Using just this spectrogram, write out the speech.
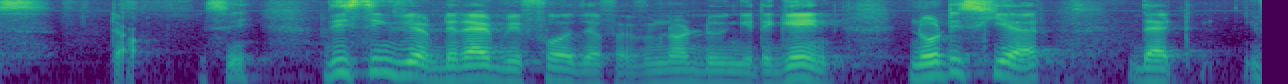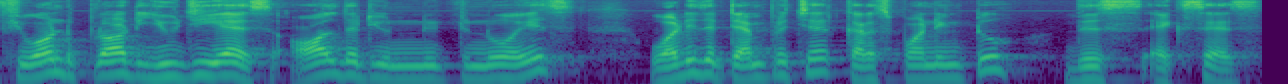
s tau. See these things we have derived before therefore, I am not doing it again. Notice here that if you want to plot UGS all that you need to know is what is the temperature corresponding to this excess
